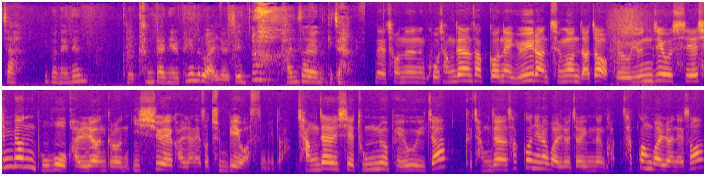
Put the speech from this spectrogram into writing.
자 이번에는 그 강다니엘 팬으로 알려진 반서연 기자. 네, 저는 고 장자연 사건의 유일한 증언자죠. 배우 윤지호 씨의 신변 보호 관련 그런 이슈에 관련해서 준비해 왔습니다. 장자연 씨의 동료 배우이자 그 장자연 사건이라고 알려져 있는 과- 사건 관련해서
